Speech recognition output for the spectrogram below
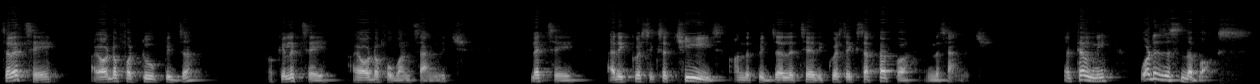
So let's say I order for two pizza Okay, let's say I order for one sandwich. Let's say I request extra cheese on the pizza. Let's say I request extra pepper in the sandwich. Now tell me, what is this in the box?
